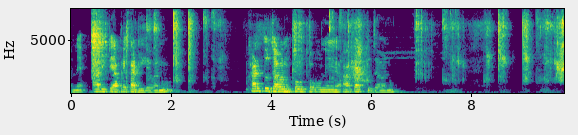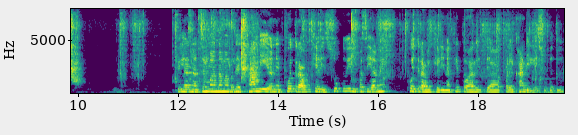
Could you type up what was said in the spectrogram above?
અને આ રીતે આપણે કાઢી લેવાનું. ખાંડતું જવાનું થોડું થોડું ને આ કાઢતું જવાનું. પેલાના જમાનામાં બધા ખાંડી અને ફોતરા ઉખેડી સૂકવીને પછી આને ફોતરા ઉખેડી નાખે તો આ રીતે આપણે ખાંડી લઈશું બધું.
